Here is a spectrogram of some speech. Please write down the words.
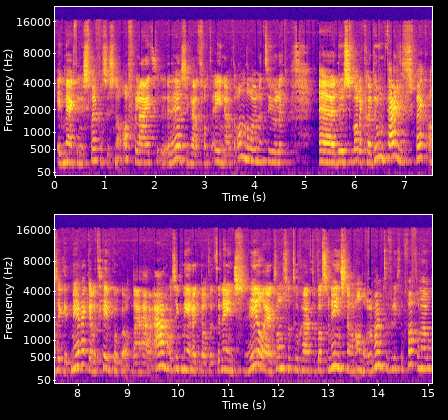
Ik merkte in het gesprek dat ze snel afgeleid. Uh, ze gaat van het een naar het andere natuurlijk. Uh, dus wat ik ga doen tijdens het gesprek, als ik het merk, en dat geef ik ook wel bij haar aan, als ik merk dat het ineens heel erg anders naartoe gaat, of dat ze ineens naar een andere ruimte vliegt of wat dan ook,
